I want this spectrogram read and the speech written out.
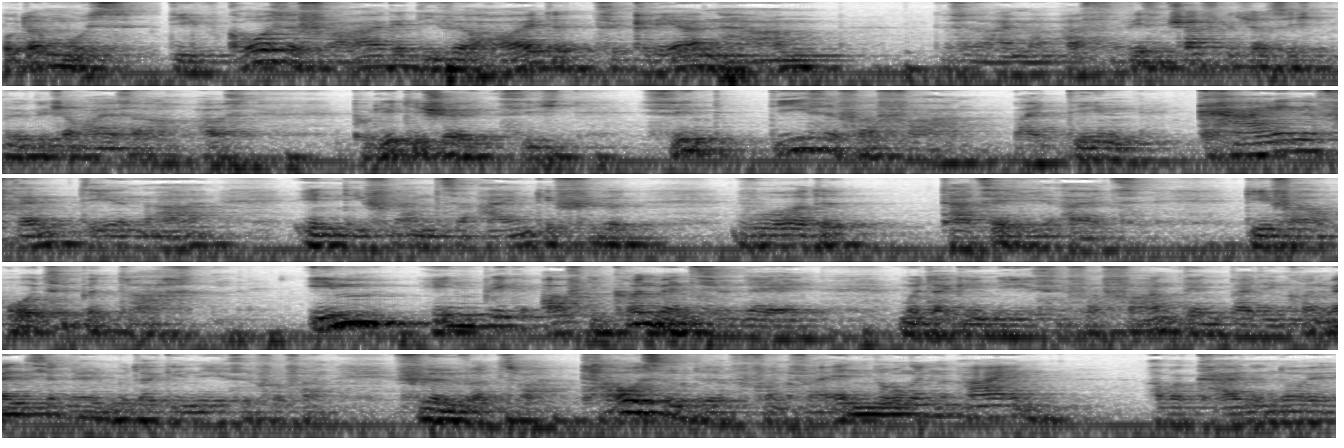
oder muss. Die große Frage, die wir heute zu klären haben, das ist einmal aus wissenschaftlicher Sicht, möglicherweise auch aus politischer Sicht, sind diese Verfahren, bei denen keine Fremd-DNA in die Pflanze eingeführt wurde, tatsächlich als GVO zu betrachten, im Hinblick auf die konventionellen Mutageneseverfahren, denn bei den konventionellen Mutageneseverfahren führen wir zwar Tausende von Veränderungen ein, aber keine neue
